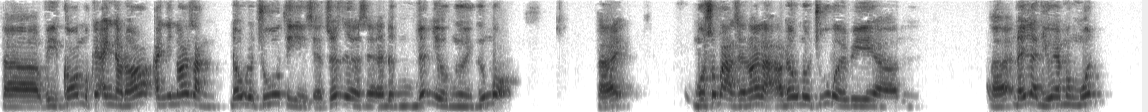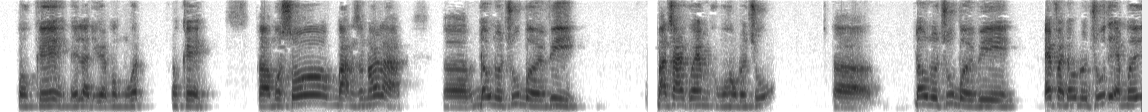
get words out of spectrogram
à, vì có một cái anh nào đó anh ấy nói rằng đậu đội chú thì sẽ rất sẽ được rất nhiều người ngưỡng mộ. Đấy. Một số bạn sẽ nói là ở đậu nội chú bởi vì uh, uh, đấy là điều em mong muốn. Ok đấy là điều em mong muốn. Ok à, một số bạn sẽ nói là ờ, uh, đậu nội chú bởi vì bạn trai của em không học nội chú. Ờ, uh, đậu nội chú bởi vì em phải đậu nội chú thì em mới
